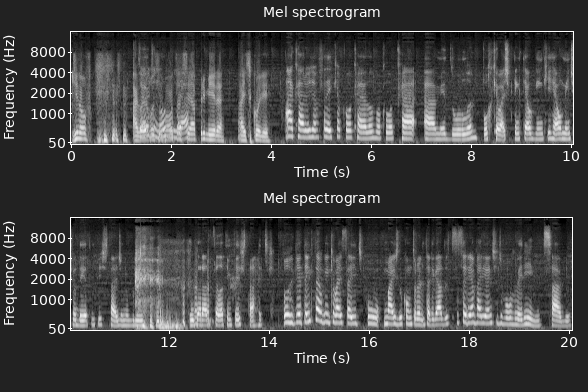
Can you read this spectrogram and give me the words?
de novo. Agora você novo volta a já? ser a primeira a escolher. Ah, cara, eu já falei que ia colocar ela, eu vou colocar a Medula, porque eu acho que tem que ter alguém que realmente odeia a Tempestade no grupo. liderado pela Tempestade. Porque tem que ter alguém que vai sair, tipo, mais do controle, tá ligado? Isso seria a variante de Wolverine, sabe?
